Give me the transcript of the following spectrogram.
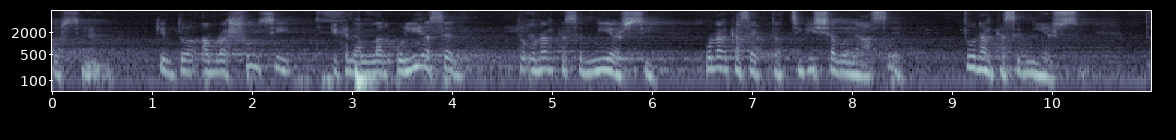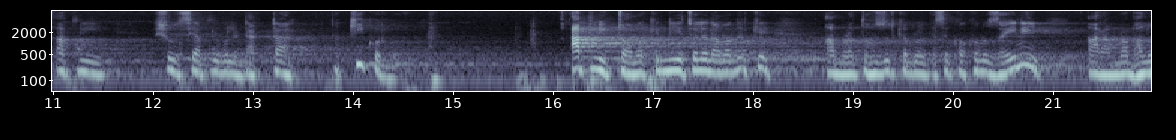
করছি। কিন্তু আমরা শুনছি এখানে আল্লাহর অলি আছেন তো ওনার কাছে নিয়ে আসছি। ওনার কাছে একটা চিকিৎসা বলে আছে তো ওনার কাছে নিয়ে আসছি। আপনি শুনছি আপনি বলে, ডাক্তার, তো কি করব? আপনি একটু আমাকে নিয়ে চলেন আমাদেরকে। আমরা তো হুজুর আপনার কাছে কখনো যাইনি, আর আমরা ভালো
